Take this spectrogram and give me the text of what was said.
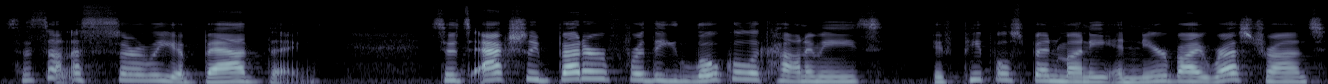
So that's not necessarily a bad thing. So it's actually better for the local economies if people spend money in nearby restaurants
